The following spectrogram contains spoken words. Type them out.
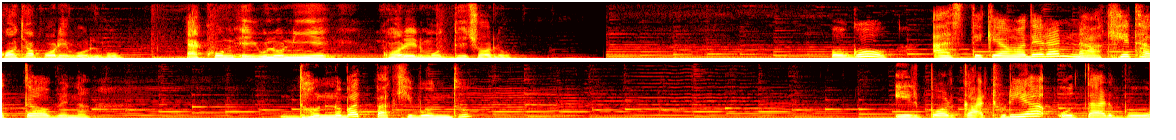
কথা পরে বলব। এখন এগুলো নিয়ে ঘরের মধ্যে চলো। ওগো আজ থেকে আমাদের আর না খেয়ে থাকতে হবে না। ধন্যবাদ পাখি বন্ধু। এরপর কাঠুরিয়া ও তার বউ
